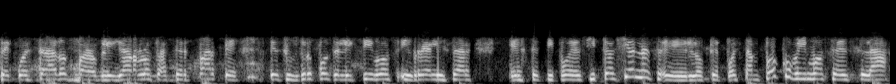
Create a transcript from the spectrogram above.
secuestrados para obligarlos a ser parte de sus grupos delictivos y realizar este tipo de situaciones. Eh, lo que pues tampoco vimos es la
